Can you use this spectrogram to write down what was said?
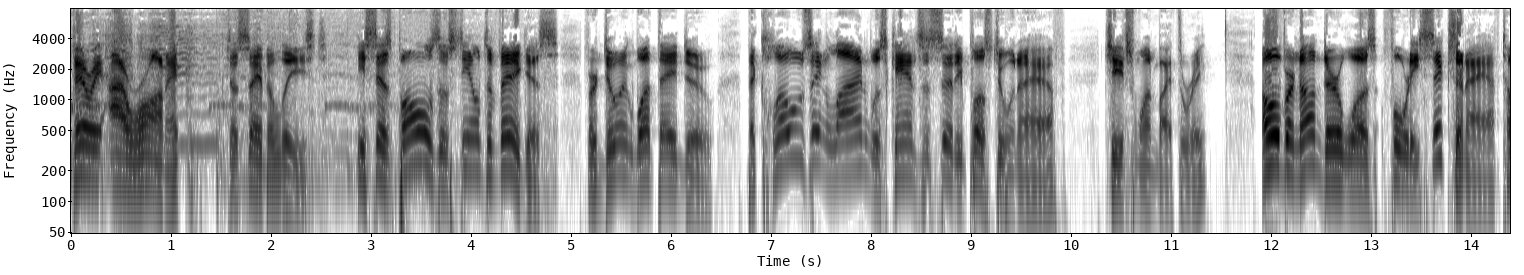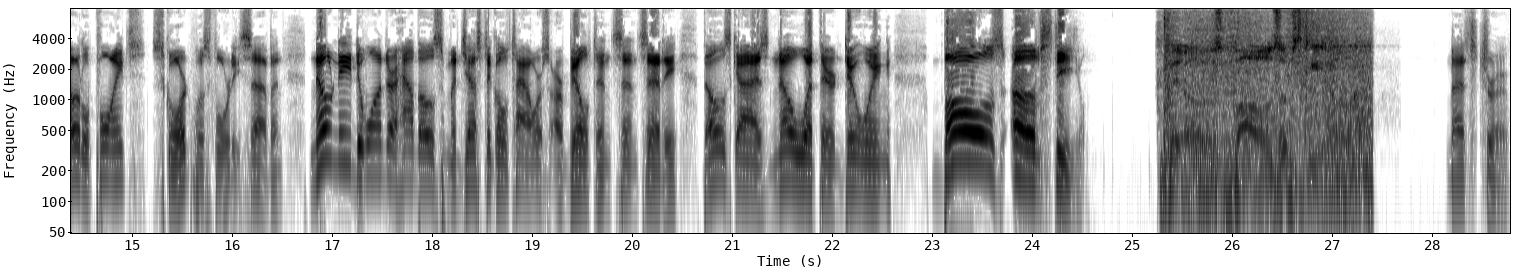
very ironic, to say the least. He says balls of steel to Vegas for doing what they do. The closing line was Kansas City plus two and a half. Chiefs won by three. Over and under was 46 and a half. Total points scored was 47. No need to wonder how those majestical towers are built in Sin City. Those guys know what they're doing. Balls of steel. Bill's Balls of Steel. That's true.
